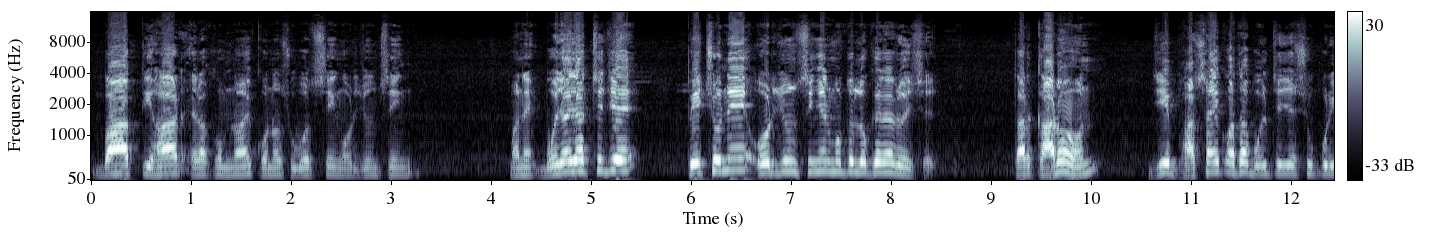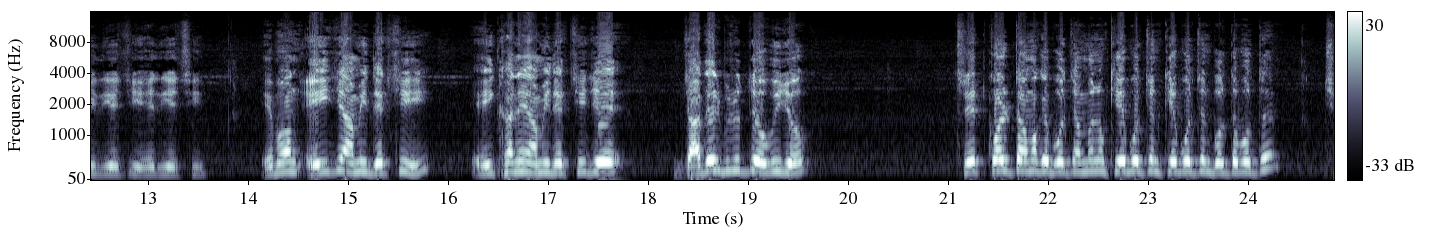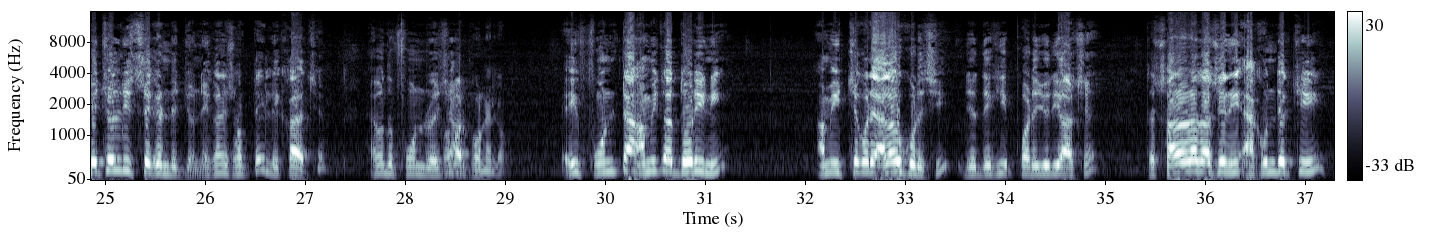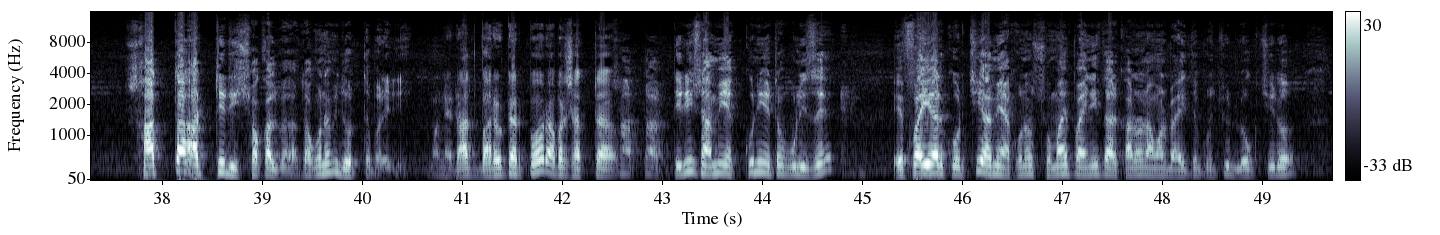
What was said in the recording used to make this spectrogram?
বা তিহার এরকম নয়, কোনো সুবোধ সিং, অর্জুন সিং মানে বোঝা যাচ্ছে যে পেছনে অর্জুন সিংয়ের মতো লোকেরা রয়েছে। তার কারণ যে ভাষায় কথা বলছে যে সুপুরি দিয়েছি এ দিয়েছি এবং এই যে আমি দেখছি এইখানে আমি দেখছি যে যাদের বিরুদ্ধে অভিযোগ থ্রেট কলটা আমাকে বলছে আমি বললাম কে বলছেন কে বলছেন? বলতে বলতে ছেচল্লিশ সেকেন্ডের জন্য এখানে সবটাই লেখা আছে এখন তো ফোন রয়েছে। আবার ফোন এলো। এই ফোনটা আমি তো আর ধরিনি আমি ইচ্ছে করে অ্যালাউ করেছি যে দেখি পরে যদি আসে। তা সারা রাত আসেনি এখন দেখছি সাতটা আটত্রিশ সকালবেলা তখন আমি ধরতে পারিনি। মানে রাত বারোটার পর আবার সাতটা সাতটা আটত্রিশ আমি এক্ষুনি এটা পুলিশে এফআইআর করছি আমি এখনও সময় পাইনি তার কারণ আমার বাড়িতে প্রচুর লোক ছিল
